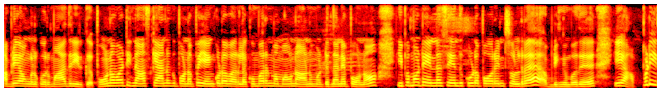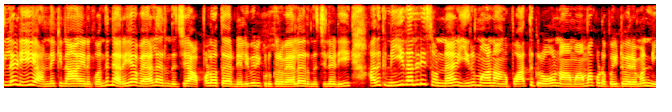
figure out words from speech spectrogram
அப்படியே அவங்களுக்கு ஒரு மாதிரி இருக்குது போன வாட்டி நான் ஸ்கேனுக்கு போனப்போ என் கூட வரல. குமரன் மாமாவும் நானும் மட்டும் தானே போனோம். இப்போ மட்டும் என்ன சேர்ந்து கூட போகிறேன்னு சொல்கிற அப்படிங்கும்போது ஏ அப்படி இல்லடி. அன்னைக்கு நான் எனக்கு வந்து நிறையா வேலை இருந்துச்சு. அப்பளத்தை டெலிவரி கொடுக்குற வேலை இருந்துச்சுல்லடி. அதுக்கு நீ தானடி சொன்ன? இருமா நான் நாங்கள் பார்த்துக்குறோம் நான் மாமா கூட போயிட்டு வரேம்மா. நீ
